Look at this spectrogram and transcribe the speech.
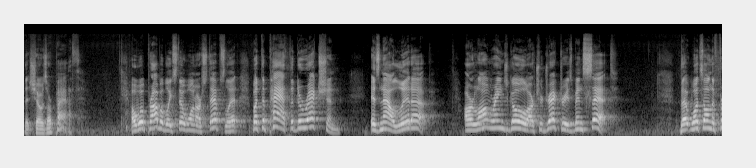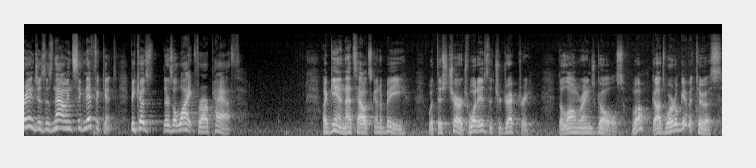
that shows our path. Oh, we'll probably still want our steps lit, but the path, the direction is now lit up. Our long range goal, our trajectory has been set. That what's on the fringes is now insignificant because there's a light for our path. Again, that's how it's going to be with this church. What is the trajectory? The long range goals. Well, God's Word will give it to us.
